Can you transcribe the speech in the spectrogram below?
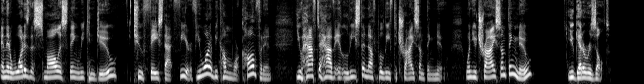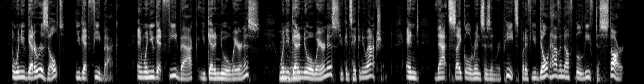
and then what is the smallest thing we can do to face that fear. If you want to become more confident, you have to have at least enough belief to try something new. When you try something new, you get a result. And when you get a result, you get feedback. And when you get feedback, you get a new awareness. When mm-hmm. you get a mm-hmm. new awareness, you can take a new action. And that cycle rinses and repeats. But if you don't have enough belief to start,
